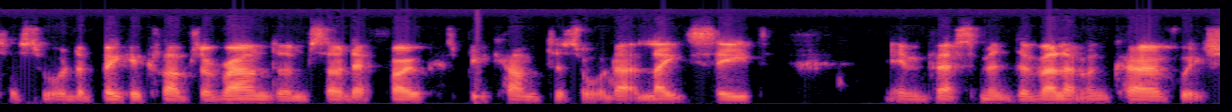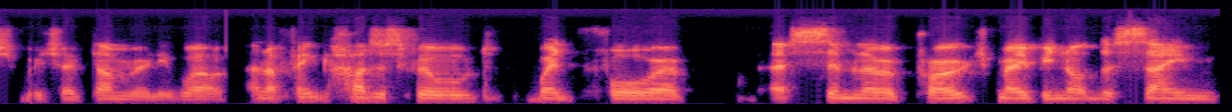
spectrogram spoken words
to sort of the bigger clubs around them. So their focus become to sort of that late seed investment development curve, which which they've done really well. And I think Huddersfield went for a, a similar approach, maybe not the same,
